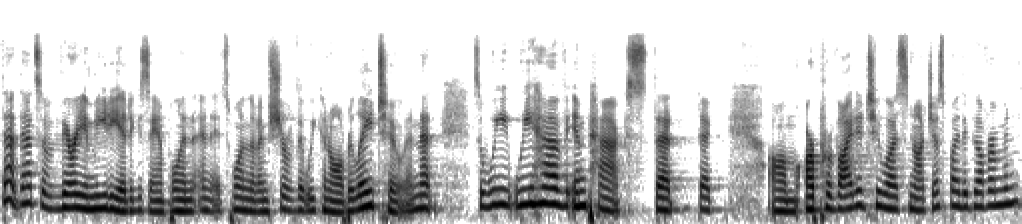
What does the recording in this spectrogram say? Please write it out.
that, that's a very immediate example, and, and it's one that I'm sure that we can all relate to. And that, so we, we have impacts that, that um, are provided to us not just by the government,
